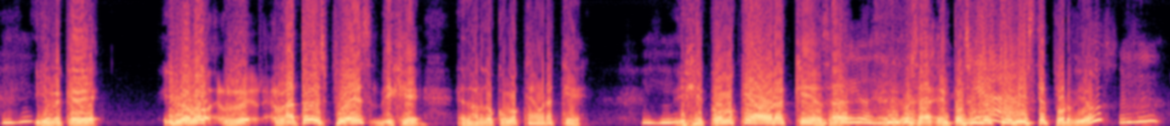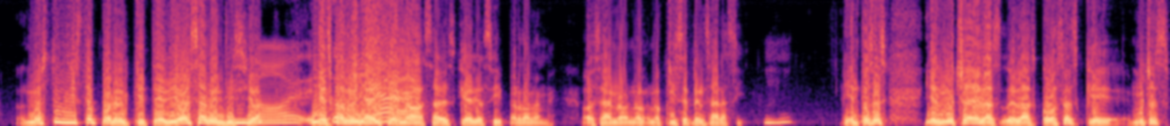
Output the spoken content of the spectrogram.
Y yo me quedé. Y luego, rato después, dije, Eduardo, ¿cómo que ahora qué? Dije, ¿cómo que ahora qué? O sea, Sí, o sea, entonces no estuviste por Dios, no estuviste por el que te dio esa bendición. No, y es cuando ya dije, no, ¿sabes qué? Dios sí, perdóname. O sea, no, no, no quise pensar así. Y entonces, y es muchas de las, de las cosas que, muchas,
